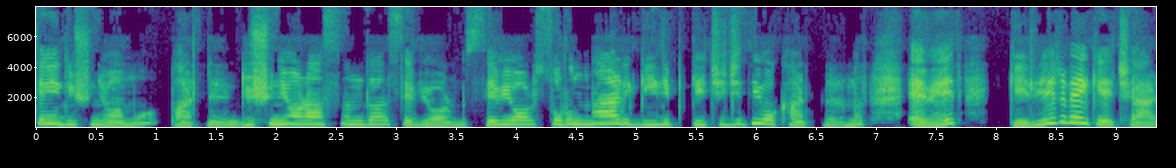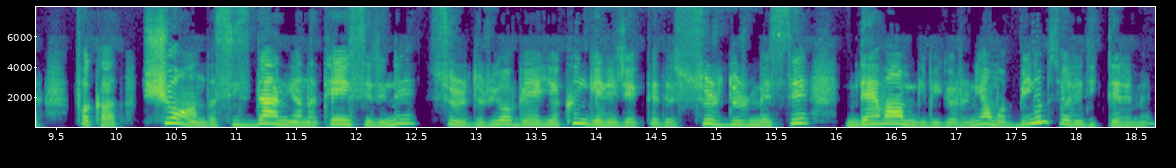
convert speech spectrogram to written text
Seni düşünüyor mu partnerin? Düşünüyor aslında. Seviyor mu? Seviyor. Sorunlar gelip geçici diyor kartlarımız. Evet, gelir ve geçer. Fakat şu anda sizden yana tesirini sürdürüyor ve yakın gelecekte de sürdürmesi devam gibi görünüyor ama benim söylediklerimi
